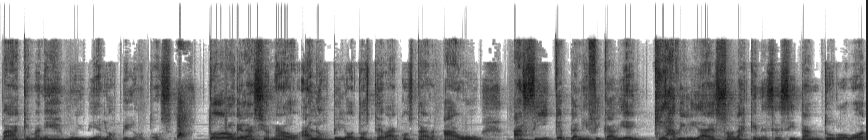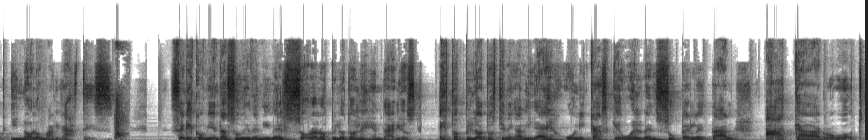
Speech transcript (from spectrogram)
para que manejes muy bien los pilotos. Todo lo relacionado a los pilotos te va a costar AU, así que planifica bien qué habilidades son las que necesitan tu robot y no lo malgastes. Se recomienda subir de nivel solo a los pilotos legendarios. Estos pilotos tienen habilidades únicas que vuelven súper letal a cada robot.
